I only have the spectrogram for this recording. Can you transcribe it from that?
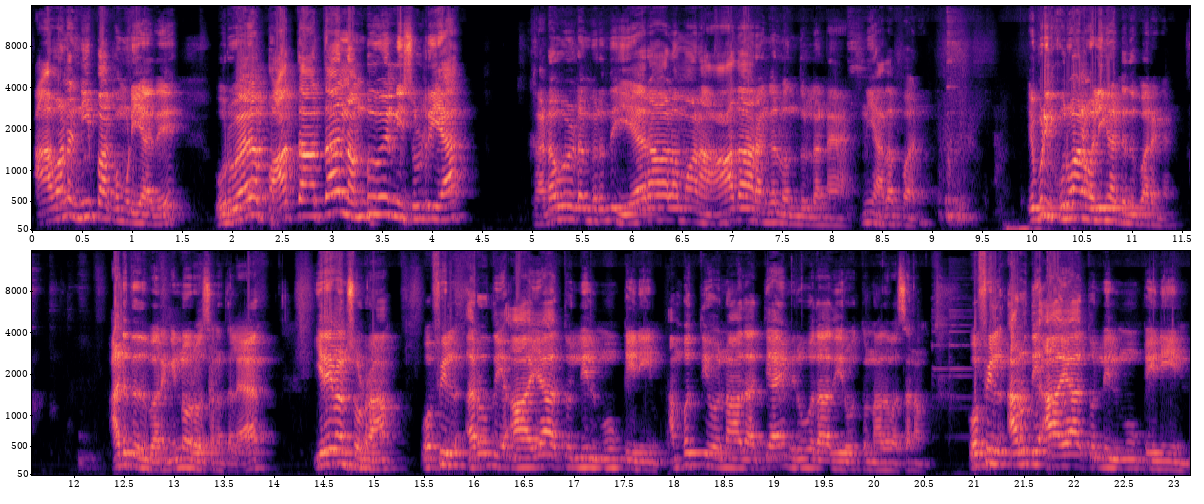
அவனை நீ பார்க்க முடியாது. ஒருவேளை பார்த்தா தான் நம்புவேன் நீ சொல்றியா? கடவுளிடமிருந்து ஏராளமான ஆதாரங்கள் வந்துள்ளன. நீ அதை பாரு. எப்படி குர்வான் வழிகாட்டுது பாருங்க. அடுத்தது பாருங்க இன்னொரு வசனத்துல. இறைவன் சொல்றான் ஒஃபில் அறுபது ஆயா துல்லில் மூக்கினின். ஐம்பத்தி ஒன்னாவது அத்தியாயம் இருபதாவது இருபத்தி ஒன்னாவது வசனம். ஒஃபில் அறுதி ஆயா துல்லில் மூக்கினின்.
